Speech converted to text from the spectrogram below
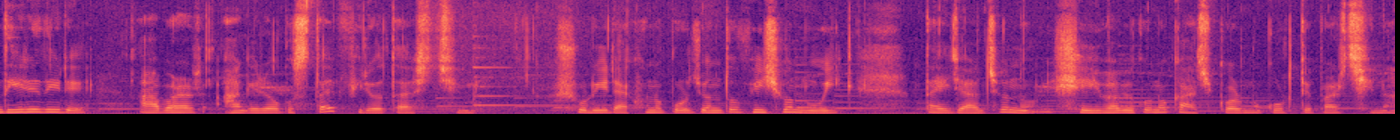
ধীরে ধীরে আবার আগের অবস্থায় ফিরত আসছি। শরীর এখনও পর্যন্ত ভীষণ উইক তাই যার জন্য সেইভাবে কোনো কাজকর্ম করতে পারছি না।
